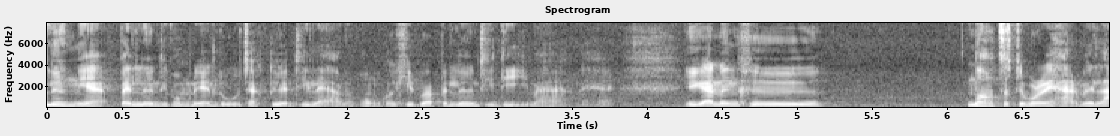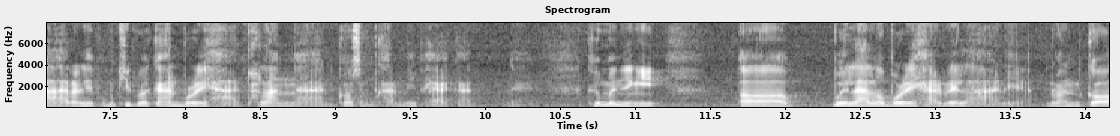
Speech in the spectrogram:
เรื่องนี้เป็นเรื่องที่ผมเรียนรู้จากเดือนที่แล้ว แล้วผมก็คิดว่าเป็นเรื่องที่ดีมากนะฮะอีกอันหนึ่งคือนอกจากจะบริหารเวลาแล้วเนี่ยผมคิดว่าการบริหารพลังงานก็สำคัญไม่แพ้กันนะคือมันอย่างนี้เวลาเราบริหารเวลาเนี่ยมันก็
